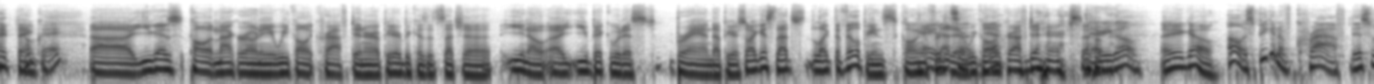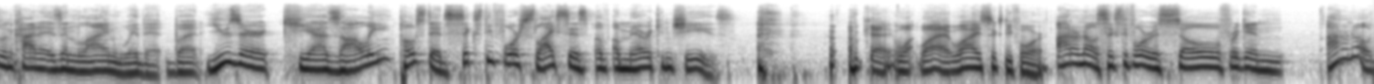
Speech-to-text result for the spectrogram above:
I think. Okay. Uh, you guys call it macaroni. We call it Kraft Dinner up here because it's such a you know a ubiquitous brand up here. So I guess that's like the Philippines calling Hey, it Frigidaire. a- we call yeah. it Kraft Dinner. So There you go. There you go. Oh, speaking of Kraft, this one kind of is in line with it. But user Kiazali posted 64 slices of American cheese. Okay. Why? Why sixty four? I don't know. 64 is so freaking. I don't know.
